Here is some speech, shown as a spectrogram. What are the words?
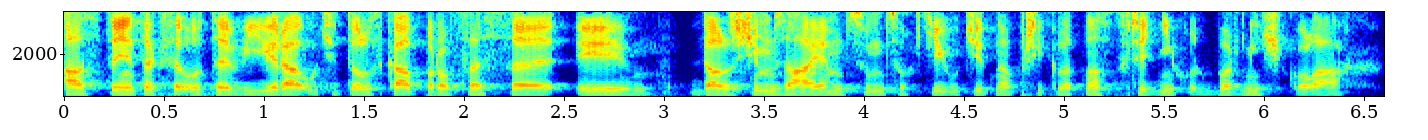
A stejně tak se otevírá učitelská profese i dalším zájemcům, co chtějí učit například na středních odborných školách.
